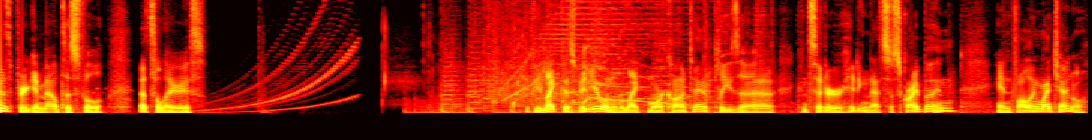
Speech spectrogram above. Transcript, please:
His freaking mouth is full. That's hilarious. If you like this video and would like more content, please uh, consider hitting that subscribe button and following my channel.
